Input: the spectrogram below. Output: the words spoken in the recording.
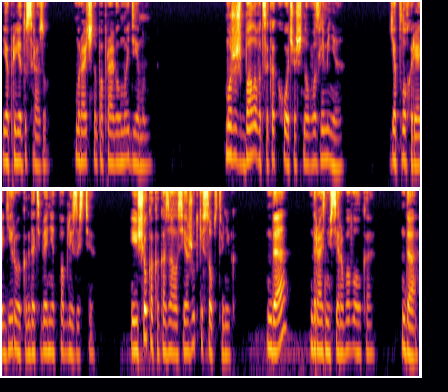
«Я приеду сразу», — мрачно поправил мой демон. «Можешь баловаться как хочешь, но возле меня. Я плохо реагирую, когда тебя нет поблизости. И еще, как оказалось, я жуткий собственник». «Да?» — дразню серого волка. «Да,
